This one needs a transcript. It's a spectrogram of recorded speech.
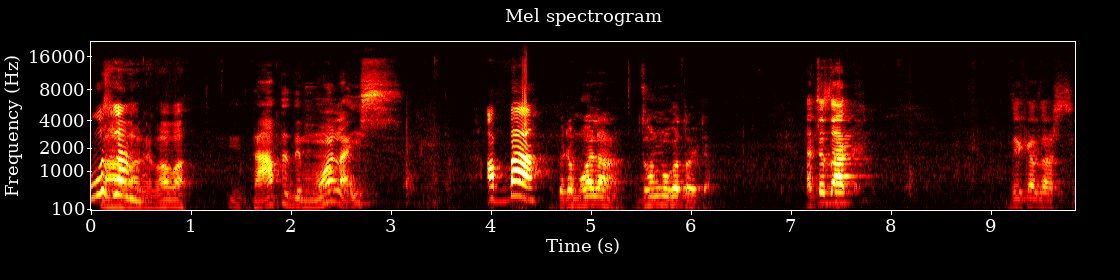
বুঝলাম। বাবা। বাবা দাঁতে দে ময়লা ইস। আব্বা। এটা ময়লা না জন্মগত এটা। আচ্ছা যাক। যে কাজ আসছি।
